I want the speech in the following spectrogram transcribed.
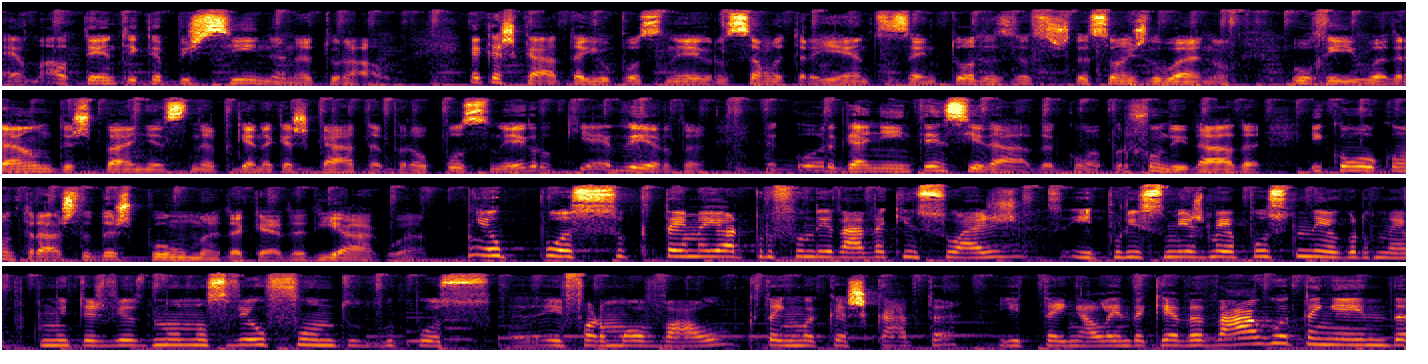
é uma autêntica piscina natural. A cascata e o Poço Negro são atraentes em todas as estações do ano. O rio Adrão despenha-se na pequena cascata para o Poço Negro, que é verde. A cor ganha intensidade com a profundidade e com o contraste da espuma da queda de água. É o poço que tem maior profundidade aqui em Soajo e por isso mesmo é Poço Negro, né? porque muitas vezes não, não se vê o fundo do poço eh, em forma oval, que tem uma cascata e tem, além da queda d'água, tem ainda,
